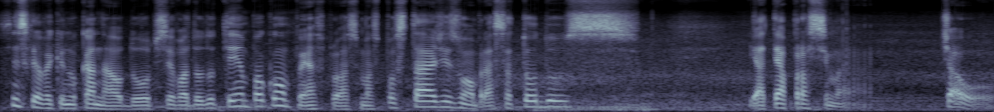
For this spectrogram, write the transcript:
Se inscreva aqui no canal do Observador do Tempo, acompanhe as próximas postagens. Um abraço a todos e até a próxima. Tchau!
